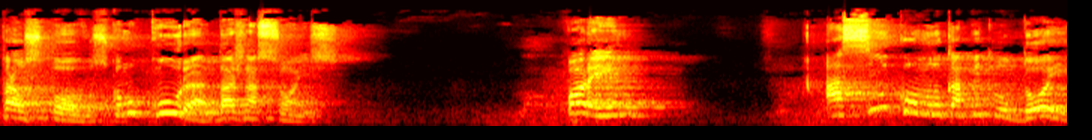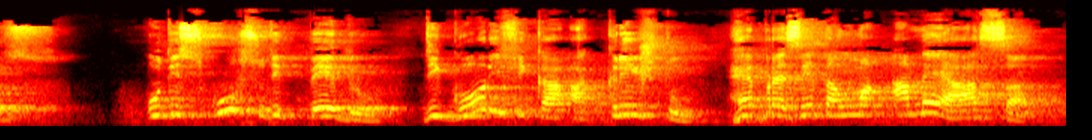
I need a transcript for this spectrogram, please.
para os povos, como cura das nações. Porém, assim como no capítulo 2, o discurso de Pedro de glorificar a Cristo representa uma ameaça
